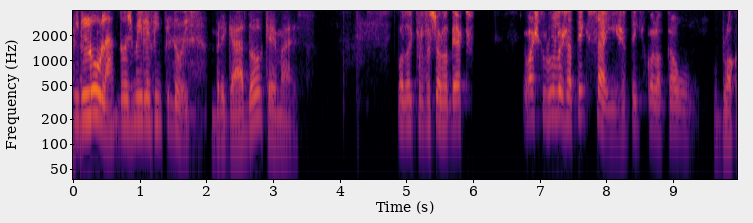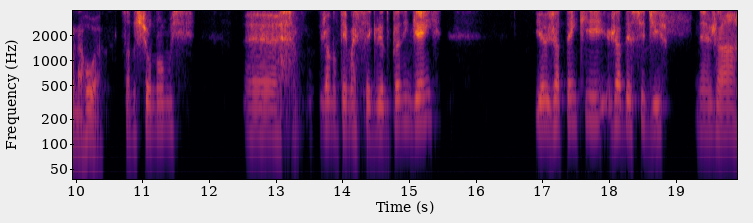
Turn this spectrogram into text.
E Lula, 2022. Obrigado. Quem mais? Boa noite, professor Roberto. Eu acho que o Lula já tem que sair, já tem que colocar o, O bloco na rua? sabe, o seu nome. É, já não tem mais segredo para ninguém. e ele já tem que já decidir, né, já,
